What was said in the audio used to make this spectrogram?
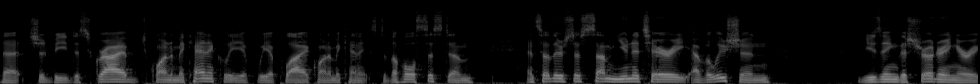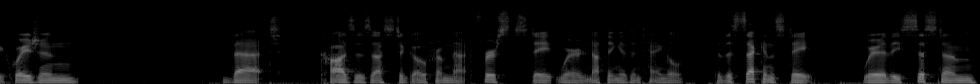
that should be described quantum mechanically if we apply quantum mechanics to the whole system. And so there's just some unitary evolution using the Schrodinger equation that causes us to go from that first state where nothing is entangled to the second state where the system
